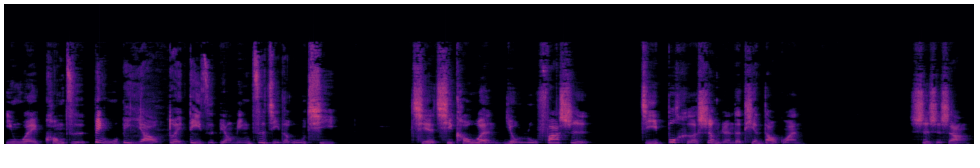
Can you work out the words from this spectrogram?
因为孔子并无必要对弟子表明自己的无期，且其口吻有如发誓，即不合圣人的天道观。事实上，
